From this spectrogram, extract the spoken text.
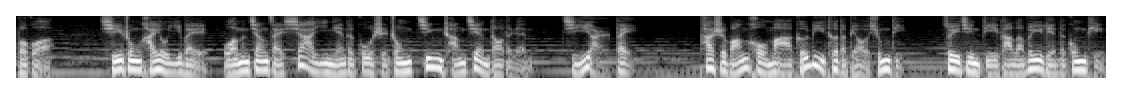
不过，其中还有一位我们将在下一年的故事中经常见到的人——吉尔贝，他是王后玛格丽特的表兄弟。最近抵达了威廉的宫廷，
